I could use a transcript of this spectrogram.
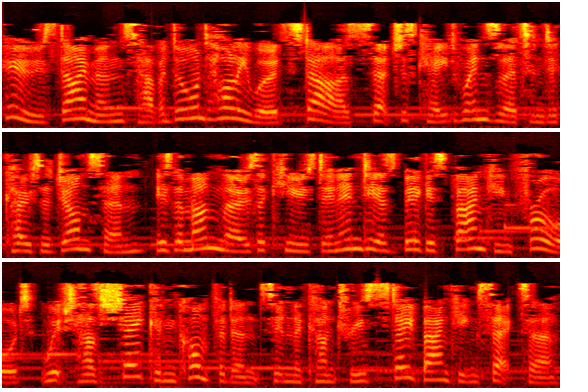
whose diamonds have adorned Hollywood stars such as Kate Winslet and Dakota Johnson, is among those accused in India's biggest banking fraud, which has shaken confidence in the country's state banking sector.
